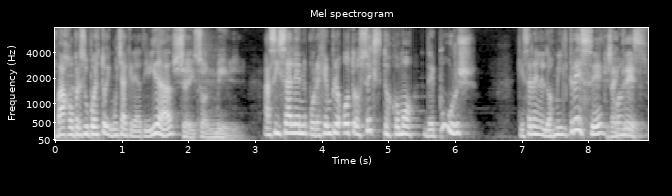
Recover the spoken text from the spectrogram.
bajo presupuesto y mucha creatividad. Jason Mill. Así salen, por ejemplo, otros éxitos como The Purge, que sale en el 2013. Que ya hay con, tres.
